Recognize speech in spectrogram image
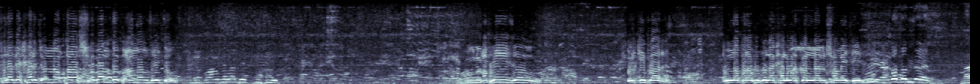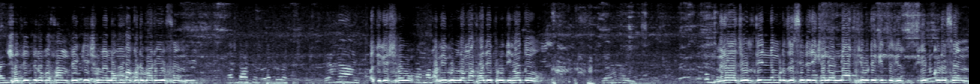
খেলা দেখার জন্য আপনারা সবান্ধব আমন্ত্রিত। হাফিজুল গোলকিপার খেলোয়াড় কল্যাণ কদম অবস্থান থেকে শুনে লম্বা করে বাড়িয়েছেন। সৌ- হাবিবুল্লাহ মাথা দিয়ে প্রতিহত। মিরাজুল তিন নম্বর জসিদের খেলোয়াড় লাভ হিউডে কিন্তু হেড করেছেন।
